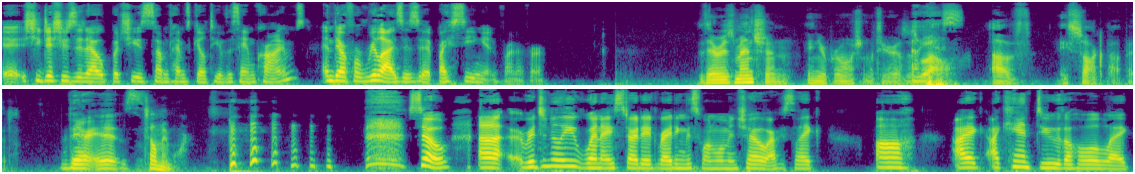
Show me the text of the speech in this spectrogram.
eh, she dishes it out, but she is sometimes guilty of the same crimes and therefore realizes it by seeing it in front of her. There is mention in your promotional materials as Oh, well yes. of a sock puppet. There is. Tell me more. So, uh, originally when I started writing this one woman show, I was like, oh, I, I can't do the whole like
